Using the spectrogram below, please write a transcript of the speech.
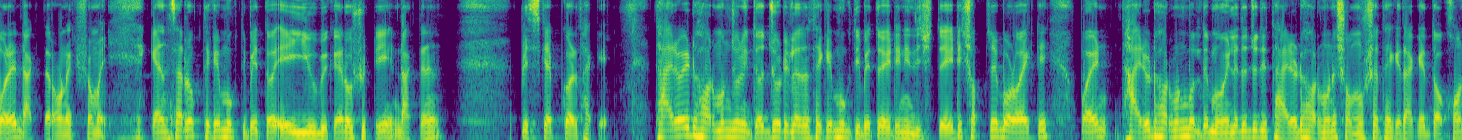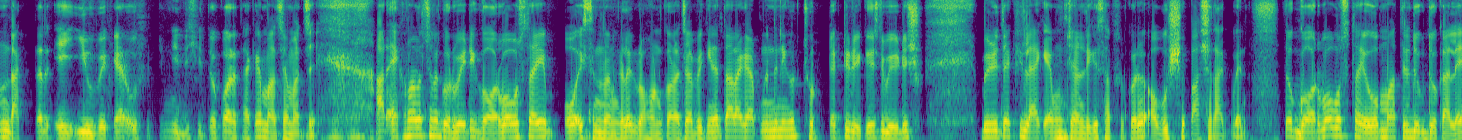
করে ডাক্তার অনেক সময়। ক্যান্সার রোগ থেকে মুক্তি পেত এই ইউবিকের ওষুধটি ডাক্তার প্রেসক্রাইব করে থাকে। থাইরয়েড হরমোনজনিত জটিলতা থেকে মুক্তি পেত এটি নির্দেশিত। এটি সবচেয়ে বড় একটি পয়েন্ট থাইরয়েড হরমোন বলতে মহিলাদের যদি থাইরয়েড হরমোনের সমস্যা থেকে থাকে, তখন ডাক্তার এই ইউবেকের ওষুধটি নির্দেশিত করে থাকে মাঝে মাঝে। আর এখন আলোচনা করব এটি গর্ভ অবস্থায় ও স্তনদানকালে গ্রহণ করা যাবে কিনা। তার আগে আপনাদের নিকট ছোট্ট একটি রিকোয়েস্ট ভিডিও ভিডিওতে একটি লাইক এবং চ্যানেলটিকে সাবস্ক্রাইব করে অবশ্যই পাশে থাকবেন। তো গর্ভ অবস্থায় ও মাতৃদুগ্ধকালে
